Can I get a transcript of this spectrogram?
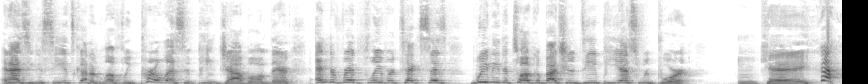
And as you can see, it's got a lovely pearlescent paint job on there. And the red flavor text says, we need to talk about your DPS report. Okay,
